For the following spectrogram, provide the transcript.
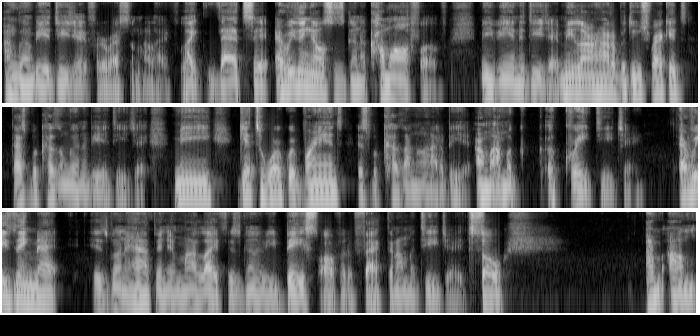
I'm going to be a DJ for the rest of my life. Like that's it. Everything else is going to come off of me being a DJ. Me learn how to produce records. That's because I'm going to be a DJ. Me get to work with brands. It's because I know how to be it. I'm, I'm a, a great DJ. Everything that is going to happen in my life is going to be based off of the fact that I'm a DJ. So I'm I'm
